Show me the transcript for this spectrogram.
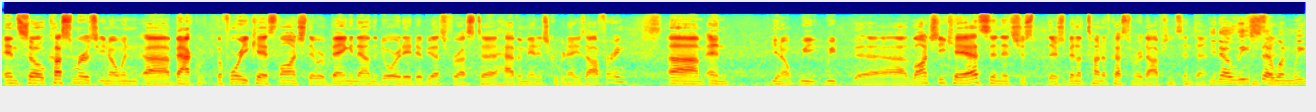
and so customers, you know, when uh, back before EKS launched, they were banging down the door at AWS for us to have a managed Kubernetes offering, um, and you know, we, we uh, launched EKS and it's just, there's been a ton of customer adoption since then. You know, Lisa, when we,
